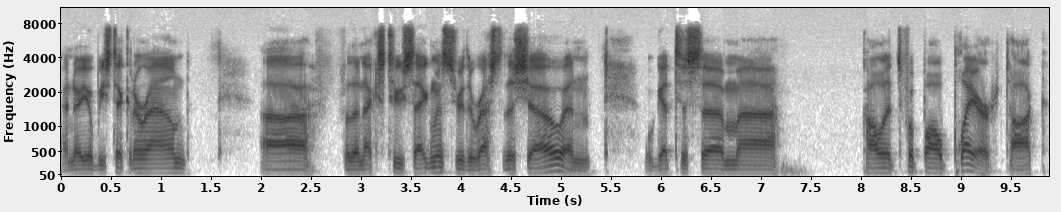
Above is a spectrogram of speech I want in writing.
I know you'll be sticking around uh, for the next two segments through the rest of the show, and we'll get to some uh, college football player talk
